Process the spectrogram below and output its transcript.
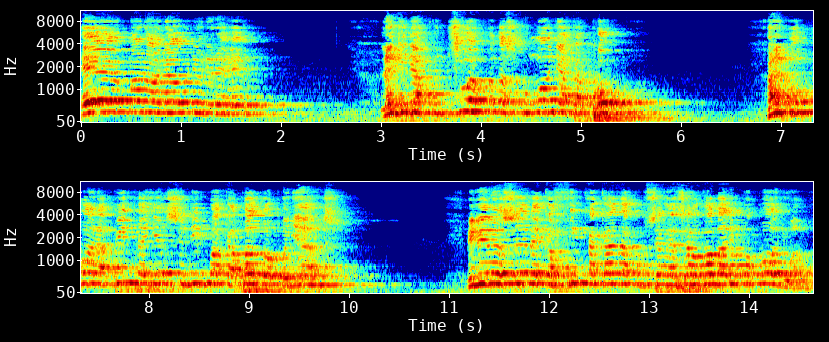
ee mwana wa Daudi unirehemu, lakini hakujua kwamba siku moja atapokwa. Alipokuwa anapita Yesu ndipo akapata uponyaji. Biblia inasema ikafika, kaanza kumshangaza kwamba alipokojwa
